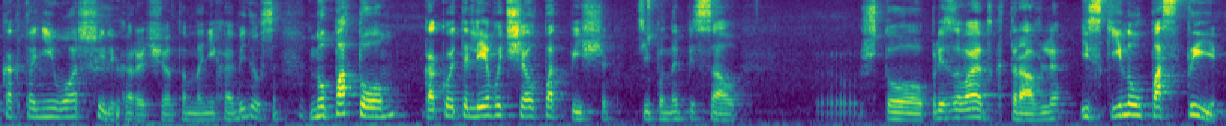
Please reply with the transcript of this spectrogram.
как-то они его отшили, короче, он там на них обиделся. Но потом какой-то левый чел-подписчик, типа, написал, э, что призывают к травле, и скинул посты,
